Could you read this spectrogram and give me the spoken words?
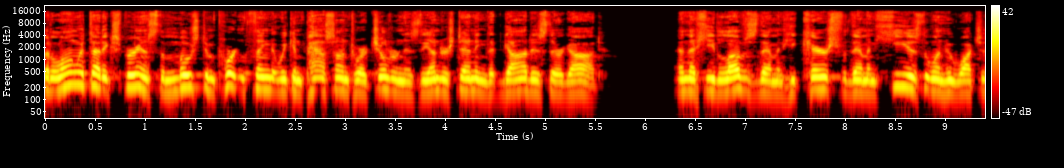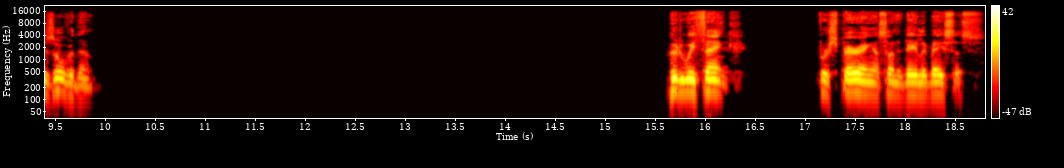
But along with that experience, the most important thing that we can pass on to our children is the understanding that God is their God and that He loves them and He cares for them and He is the one who watches over them. Who do we thank for sparing us on a daily basis?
